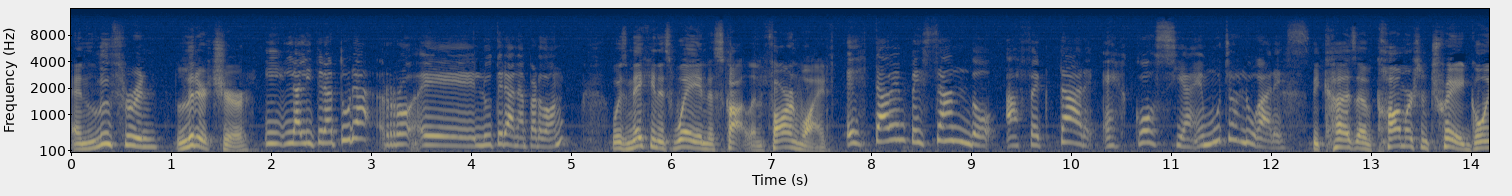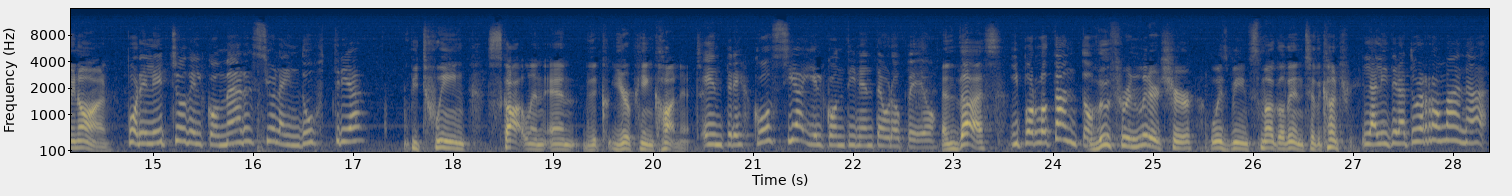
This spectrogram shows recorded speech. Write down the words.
And Lutheran literature y la literatura ro- eh, luterana, perdón, was making its way into Scotland far and wide estaba empezando a afectar a Escocia en muchos lugares because of commerce and trade going on por el hecho del comercio, la industria between Scotland and the European continent. entre Escocia y el continente europeo. And thus, Y por lo tanto, Lutheran literature was being smuggled into the country. la literatura romana,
